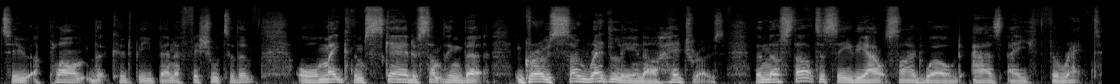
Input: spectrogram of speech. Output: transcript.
to a plant that could be beneficial to them, or make them scared of something that grows so readily in our hedgerows, then they'll start to see the outside world as a threat.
